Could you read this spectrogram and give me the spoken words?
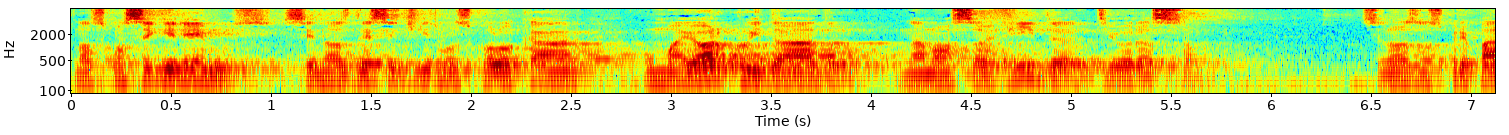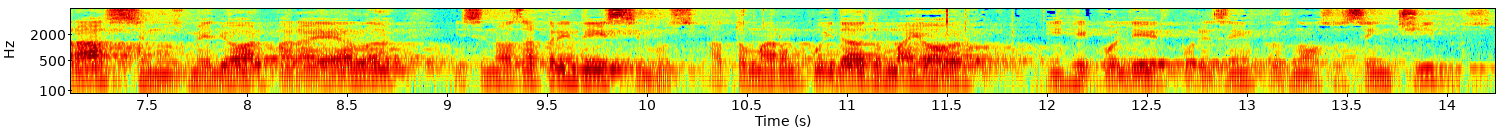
Nós conseguiremos se nós decidirmos colocar o maior cuidado na nossa vida de oração se nós nos preparássemos melhor para ela e se nós aprendêssemos a tomar um cuidado maior em recolher, por exemplo, os nossos sentidos,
